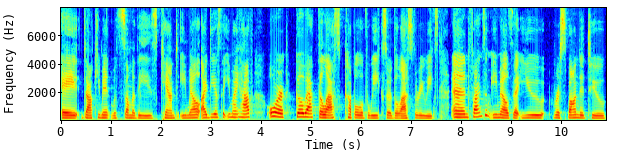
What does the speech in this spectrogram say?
a document with some of these canned email ideas that you might have, or go back the last couple of weeks or the last three weeks and find some emails that you responded to,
